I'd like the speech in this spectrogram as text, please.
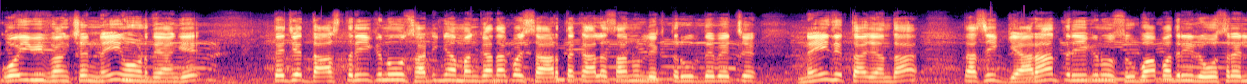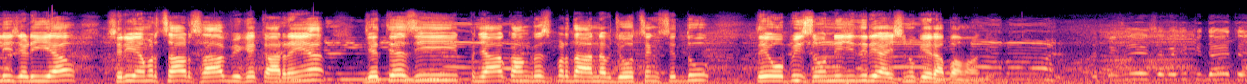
ਕੋਈ ਵੀ ਫੰਕਸ਼ਨ ਨਹੀਂ ਹੋਣ ਦੇਵਾਂਗੇ ਤੇ ਜੇ 10 ਤਰੀਕ ਨੂੰ ਸਾਡੀਆਂ ਮੰਗਾਂ ਦਾ ਕੋਈ ਸਾਰਥਕ ਹੱਲ ਸਾਨੂੰ ਲਿਖਤ ਰੂਪ ਦੇ ਵਿੱਚ ਨਹੀਂ ਦਿੱਤਾ ਜਾਂਦਾ, ਤਾਂ ਅਸੀਂ 11 ਤਰੀਕ ਨੂੰ ਸੂਬਾ ਪੱਧਰੀ ਰੋਸ ਰੈਲੀ ਜਿਹੜੀ ਆ, ਉਹ ਸ਼੍ਰੀ ਅੰਮ੍ਰਿਤਸਰ ਸਾਹਿਬ ਵਿਖੇ ਕਰ ਰਹੇ ਹਾਂ, ਜਿੱਥੇ ਅਸੀਂ ਪੰਜਾਬ ਕਾਂਗਰਸ ਪ੍ਰਧਾਨ ਨਵਜੋਤ ਸਿੰਘ ਸਿੱਧੂ ਤੇ ਓਪੀ ਸੋਨੀ ਜੀ ਦੀ ਰਿਹਾਇਸ਼ ਨੂੰ ਘੇਰਾ ਪਾਵਾਂਗੇ ਤੇ ਪਿਛਲੇ ਸਮੇਂ 'ਚ ਕਿੱਦਾਂ ਦਾ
